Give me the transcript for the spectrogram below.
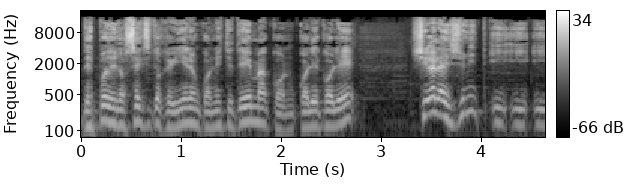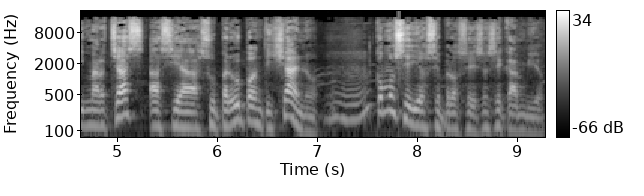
después de los éxitos que vinieron con este tema, con Cole Cole, llega la decisión y, y, marchás hacia Supergrupo Antillano. ¿Cómo se dio ese proceso, ese cambio?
